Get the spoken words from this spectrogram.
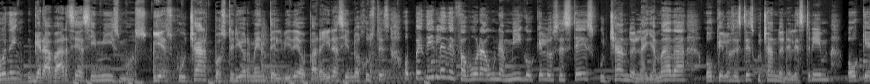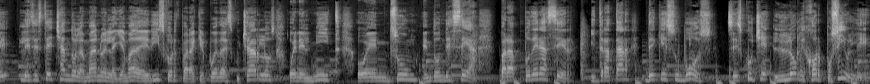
pueden grabarse a sí mismos y escuchar posteriormente el video para ir haciendo ajustes o pedirle de favor a un amigo que los esté escuchando en la llamada o que los esté escuchando en el stream o que les esté echando la mano en la llamada de Discord para que pueda escucharlos o en el Meet o en Zoom, en donde sea, para poder hacer y tratar de que su voz se escuche lo mejor posible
